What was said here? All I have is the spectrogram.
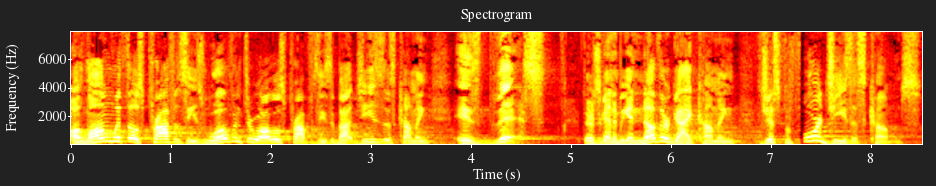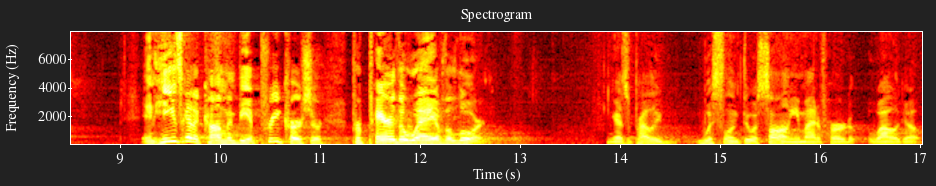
Along with those prophecies, woven through all those prophecies about Jesus coming, is this there's going to be another guy coming just before Jesus comes. And he's going to come and be a precursor, prepare the way of the Lord. You guys are probably whistling through a song you might have heard a while ago.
